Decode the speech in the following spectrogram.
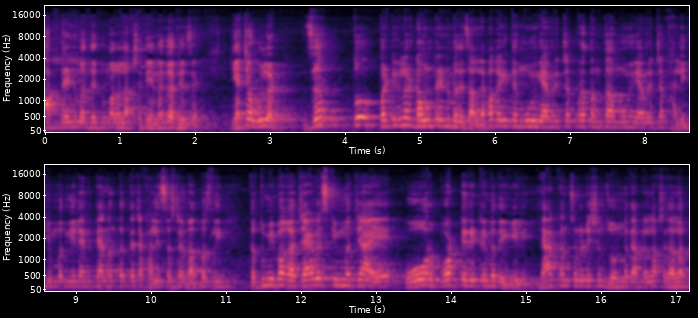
अपट्रेंडमध्ये तुम्हाला लक्षात येणं गरजेचं आहे. याच्या उलट जर तो पर्टिक्युलर डाऊन ट्रेंडमध्ये चाललाय. बघा इथे मुव्हिंग ॲव्हरेजच्या प्रथमता मुव्हिंग ॲव्हरेजच्या खाली किंमत गेली आणि त्यानंतर त्याच्याखाली सस्टेन राहत बसली. तर तुम्ही बघा ज्यावेळेस किंमत जी आहे ओव्हर बॉट टेरिटरीमध्ये गेली ह्या कन्सोलिडेशन झोनमध्ये आपल्याला लक्षात आलं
